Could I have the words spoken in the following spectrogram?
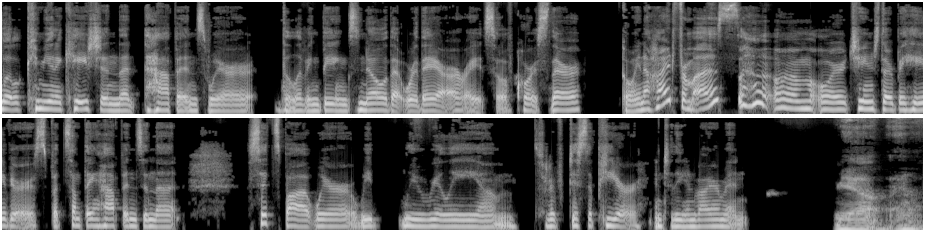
little communication that happens where the living beings know that we're there, right? So, of course, they're going to hide from us um, or change their behaviors, but something happens in that sit spot where we we really um, sort of disappear into the environment. Yeah, yeah.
